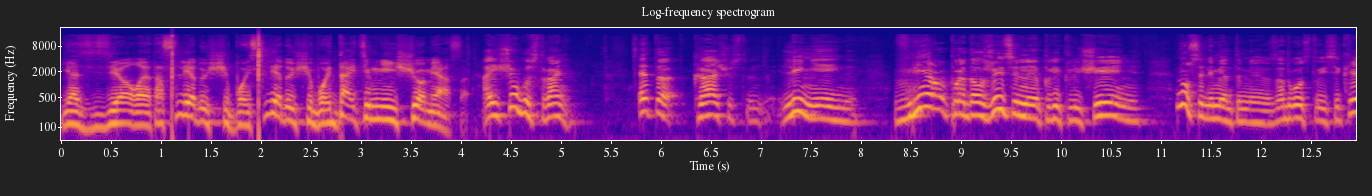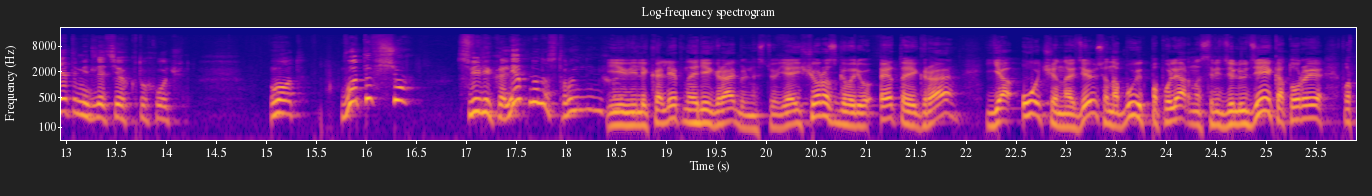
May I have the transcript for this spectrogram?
я сделал это. Следующий бой, следующий бой, дайте мне еще мясо. А еще Густрань. Это качественное, линейное, в меру продолжительное приключение. Ну, с элементами задротства и секретами для тех, кто хочет. Вот. Вот и все с великолепно настроенной механикой. И великолепной реиграбельностью. Я еще раз говорю, эта игра, я очень надеюсь, она будет популярна среди людей, которые вот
